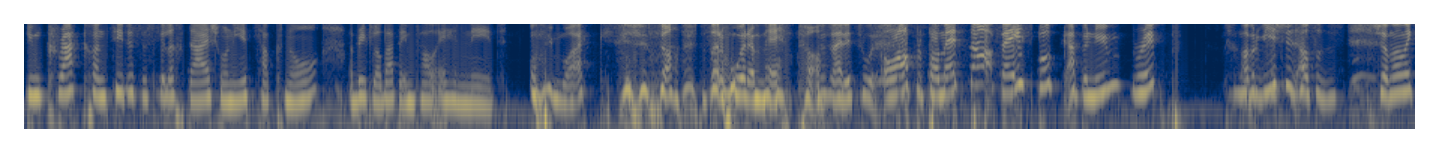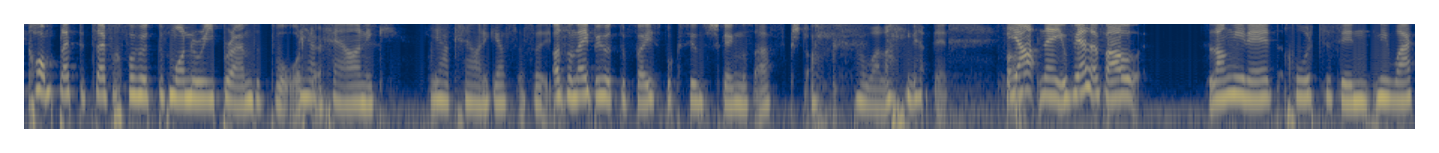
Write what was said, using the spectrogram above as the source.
beim Crack könnte es sein, dass es vielleicht der ist, den ich jetzt habe genommen habe. Aber ich glaube eben im Fall eher nicht. Und beim Wack ist es da, das wäre hure Meta. Das wäre jetzt hure- Oh, apropos Meta, Facebook, eben nicht mehr. RIP. Aber wie ist es, also das, das ist ja noch nicht komplett jetzt einfach von heute auf morgen rebrandet Ich worden. habe keine Ahnung. Ich habe keine Ahnung. Also, also, Also nein, ich bin heute auf Facebook und es ist gegen das F gestanden. oh, voilà. Ja, dann. Fuck. ja, nein, auf jeden Fall. Lange Rede, kurzer Sinn. Mein Wack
